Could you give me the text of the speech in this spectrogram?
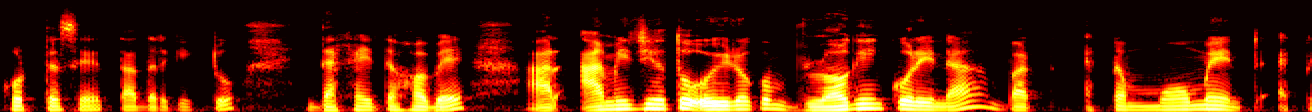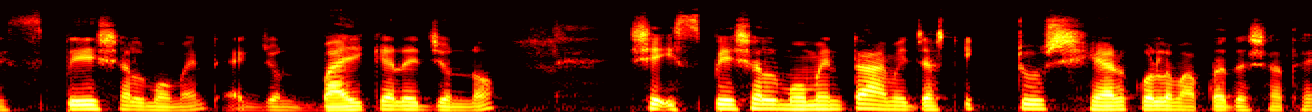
করতেছে, তাদেরকে একটু দেখাইতে হবে। আর আমি যেহেতু ওই রকম ভ্লগিং করি না বাট একটা মোমেন্ট একটা স্পেশাল মোমেন্ট একজন বাইকারের জন্য। সেই স্পেশাল মোমেন্টটা আমি জাস্ট একটু শেয়ার করলাম আপনাদের সাথে।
